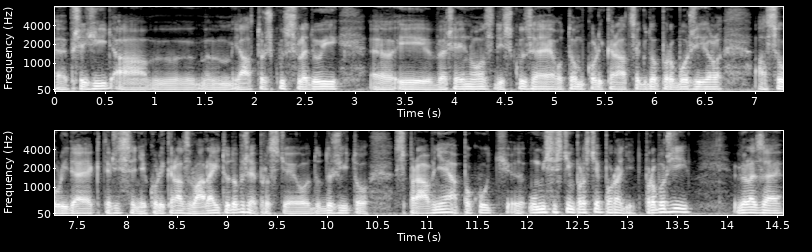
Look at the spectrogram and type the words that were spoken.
eh, přežít a mm, já trošku sleduji eh, i veřejnost, diskuze o tom, kolikrát se kdo probořil a jsou lidé, kteří se několikrát zvládají to dobře, prostě jo, dodrží to správně a pokud eh, umí si s tím prostě poradit. Proboří, vyleze,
